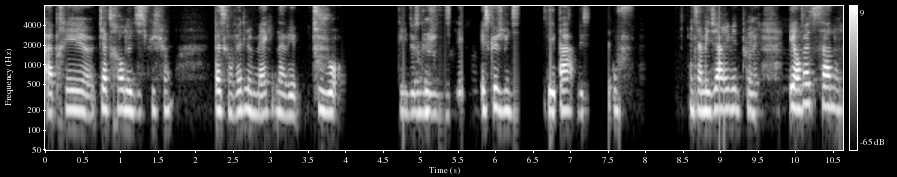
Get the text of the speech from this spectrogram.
après 4 euh, heures de discussion parce qu'en fait, le mec n'avait toujours de ce que je disais. Et ce que je lui disais, c'était pas ouf. Et ça m'est déjà arrivé de pleurer. Et en fait, ça, non.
